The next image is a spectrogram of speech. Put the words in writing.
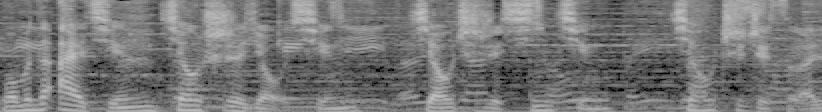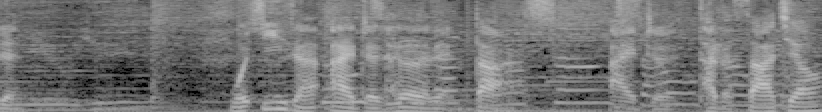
我们的爱情交织着友情，交织着亲情，交织着责任。我依然爱着他的脸蛋，爱着他的撒娇，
